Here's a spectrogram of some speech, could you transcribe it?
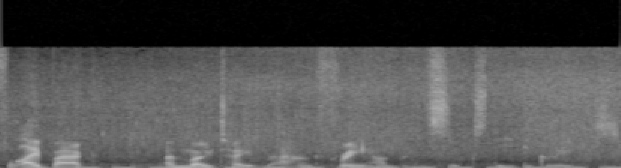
fly back and rotate around 360 degrees.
